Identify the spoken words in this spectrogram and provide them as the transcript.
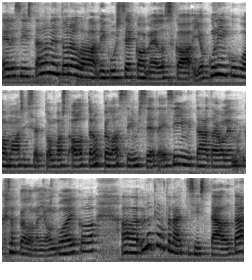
Eli siis tällainen todella niinku sekamelska, joku niinku huomaa siis, että on vasta aloittanut pelaa Simsia, että ei siinä mitään, tai olin mä kyllä pelannut jonkun aikaa. Uh, yläkerta näytti siis tältä,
